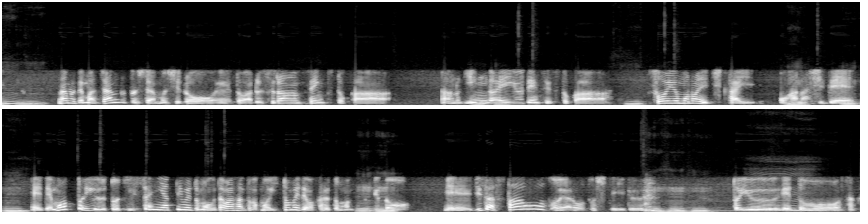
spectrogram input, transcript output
うんうんうん。なので、まあ、ジャンルとしてはむしろ、えー、とアルスラン戦記とか、あの銀河英雄伝説とか、うんそういうものに近いお話で、うんうんえーでもっと言うと、実際にやってみると、もう歌丸さんとかもう一目でわかると思うんですけど、えー実はスター・ウォーズをやろうとしているうんうんという、うんえー、と作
